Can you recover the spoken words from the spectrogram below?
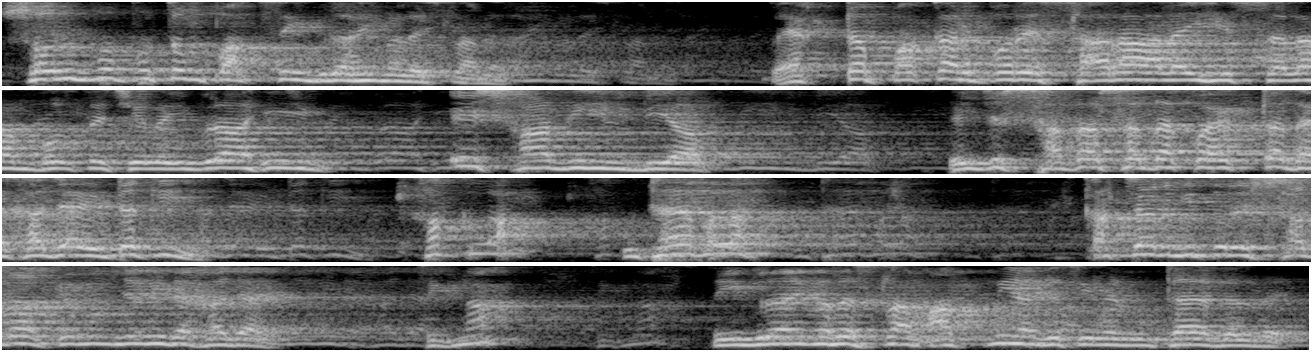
সর্বপ্রথম পাকছে ইব্রাহিম আলাহ ইসলামের একটা পাকার পরে সারা আলাইহিসালাম বলতেছিল, ইব্রাহিম, এই সাদিল বিয়া। এই যে সাদা সাদা কয়েকটা দেখা যায়, এটা কি? ফাকলা, উঠায় ফেলা। কাঁচার ভিতরে সাদা কেমন জানি দেখা যায়। ঠিক না? ইব্রাহিম আল ইসলাম আপনি নিয়ে গেছিলেন, উঠায় ফেলবে।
